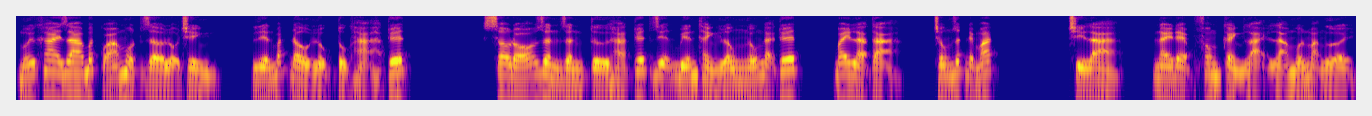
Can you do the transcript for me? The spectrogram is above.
mới khai ra bất quá một giờ lộ trình, liền bắt đầu lục tục hạ hạt tuyết. Sau đó dần dần từ hạt tuyết diễn biến thành lông ngống đại tuyết, bay là tả, trông rất đẹp mắt. Chỉ là, này đẹp phong cảnh lại là muốn mạng người.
